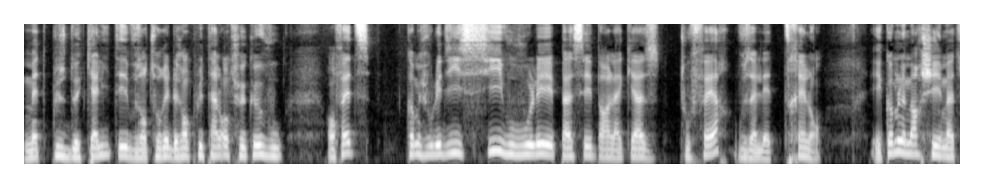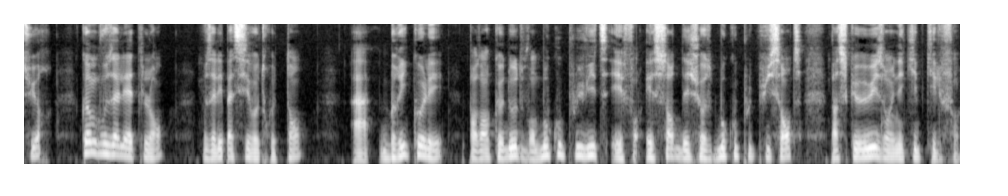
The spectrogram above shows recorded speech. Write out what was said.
mettre plus de qualité, vous entourer de gens plus talentueux que vous. En fait, comme je vous l'ai dit, si vous voulez passer par la case tout faire, vous allez être très lent. Et comme le marché est mature, comme vous allez être lent, vous allez passer votre temps à bricoler, pendant que d'autres vont beaucoup plus vite et, font, et sortent des choses beaucoup plus puissantes parce qu'eux, ils ont une équipe qui le font.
